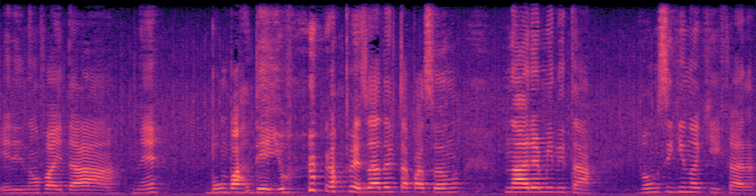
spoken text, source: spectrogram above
ele não vai dar, né, bombardeio. Apesar dele estar tá passando na área militar. Vamos seguindo aqui, cara.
